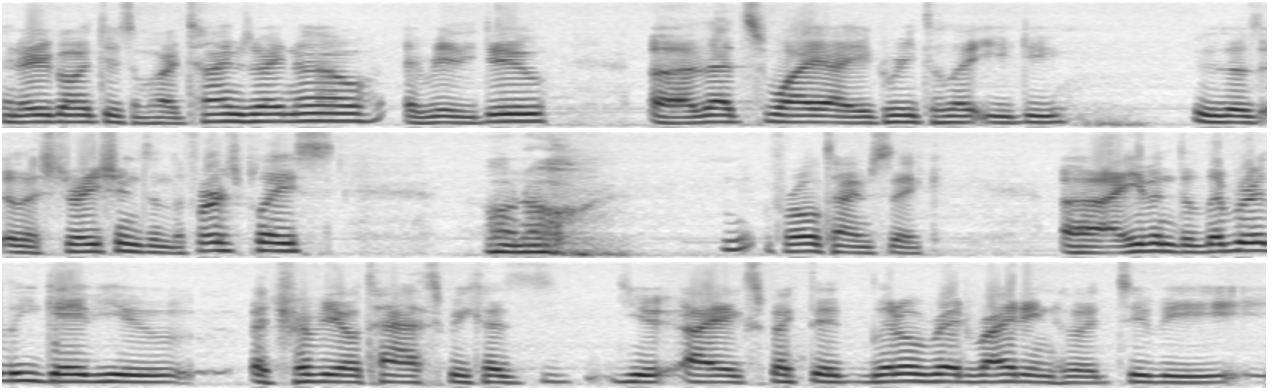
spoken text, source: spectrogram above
I know you're going through some hard times right now. I really do. Uh, that's why I agreed to let you do do those illustrations in the first place. Oh no, for old time's sake. Uh, I even deliberately gave you a trivial task because you I expected Little Red Riding Hood to be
